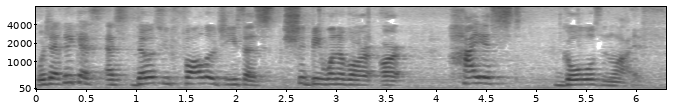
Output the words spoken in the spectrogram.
Which I think, as, as those who follow Jesus, should be one of our, our highest goals in life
